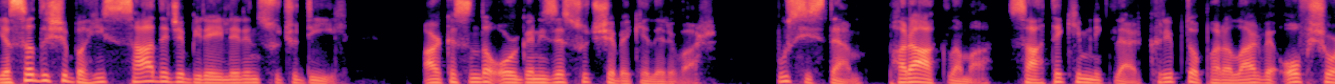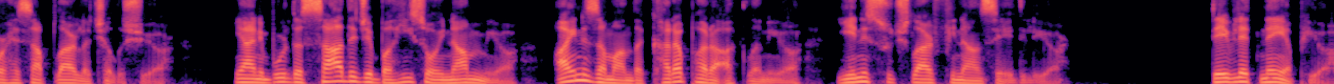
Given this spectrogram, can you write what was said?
Yasa dışı bahis sadece bireylerin suçu değil, arkasında organize suç şebekeleri var. Bu sistem, para aklama, sahte kimlikler, kripto paralar ve offshore hesaplarla çalışıyor. Yani burada sadece bahis oynanmıyor, aynı zamanda kara para aklanıyor, yeni suçlar finanse ediliyor. Devlet ne yapıyor?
